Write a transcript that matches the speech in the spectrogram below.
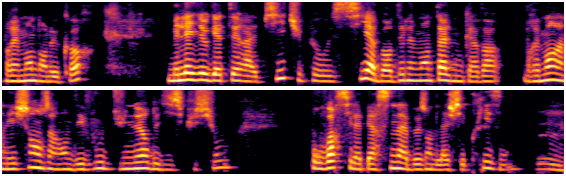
vraiment dans le corps. Mais la yoga thérapie, tu peux aussi aborder le mental, donc avoir vraiment un échange, un rendez-vous d'une heure de discussion pour voir si la personne a besoin de lâcher prise hmm.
